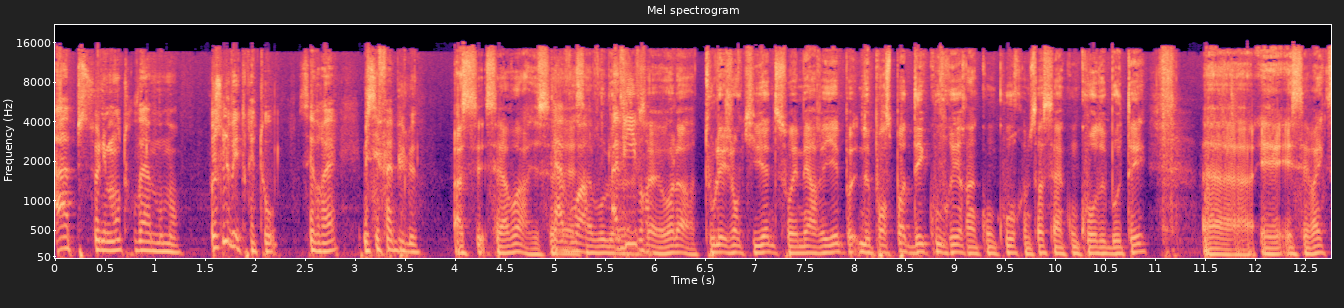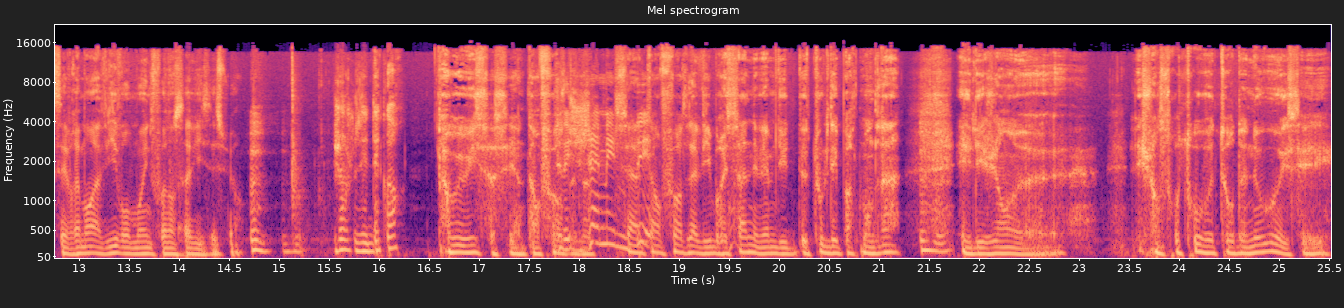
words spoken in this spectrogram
absolument trouver un moment. Il faut se lever très tôt, c'est vrai, mais c'est fabuleux. Ah, c'est c'est à voir. Ça, à voir. ça vaut le- À vivre. ça- voilà, tous les gens qui viennent sont émerveillés, ne pensent pas découvrir un concours comme ça. C'est un concours de beauté, Euh, et, et c'est vrai que c'est vraiment à vivre au moins une fois dans sa vie, c'est sûr. Hum, hum. Georges, vous êtes d'accord? Ah oui, oui, ça c'est un temps fort. Vous de avez notre- jamais C'est un temps fort de la vie bressane et même du- de tout le département de l'Ain. Et les gens, euh, les gens se retrouvent autour de nous et c'est,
